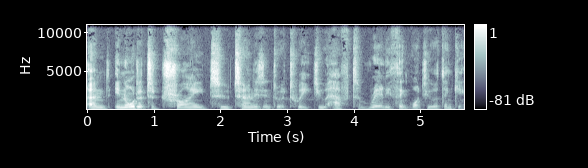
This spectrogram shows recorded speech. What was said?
And in order to try to turn it into a tweet, you have to really think what you are thinking.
